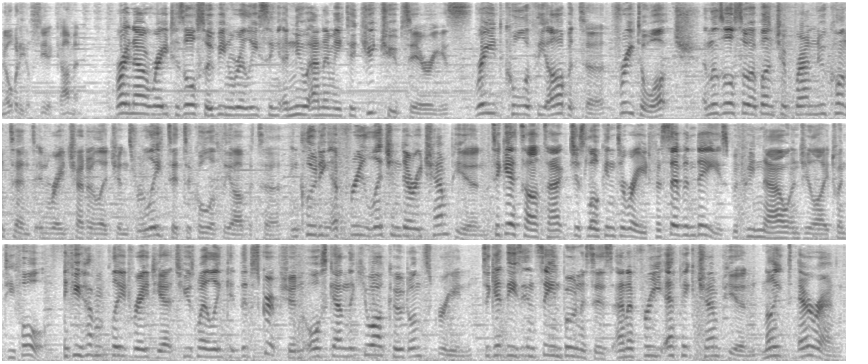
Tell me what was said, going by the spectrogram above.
Nobody will see it coming. Right now, Raid has also been releasing a new animated YouTube series, Raid Call of the Arbiter, free to watch, and there's also a bunch of brand new content in Raid Shadow Legends related to Call of the Arbiter, including a free legendary champion. To get Artak, just log into Raid for 7 days between now and July 24th. If you haven't played Raid yet, use my link in the description or scan the QR code on screen to get these insane bonuses and a free epic champion, Knight Errant.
